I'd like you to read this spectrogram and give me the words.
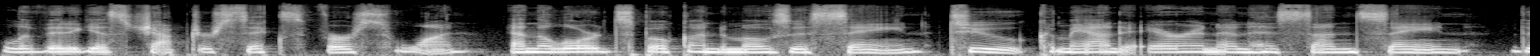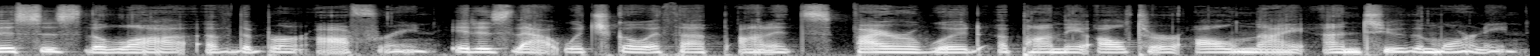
Leviticus chapter 6, verse 1. And the Lord spoke unto Moses, saying, 2. Command Aaron and his sons, saying, This is the law of the burnt offering. It is that which goeth up on its firewood upon the altar all night unto the morning,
